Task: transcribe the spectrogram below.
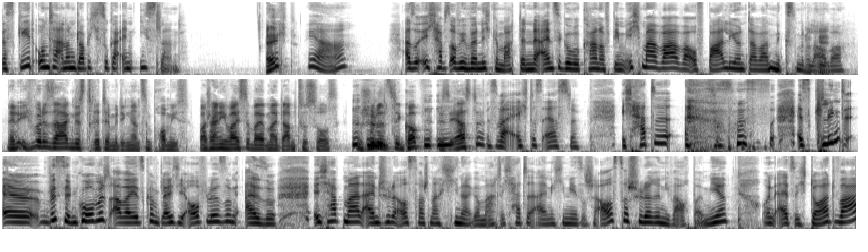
Das geht unter anderem, glaube ich, sogar in Island. Echt? Ja. Also ich habe es auf jeden Fall nicht gemacht, denn der einzige Vulkan, auf dem ich mal war, war auf Bali und da war nichts mit Okay. Lava. Ich würde sagen das dritte mit den ganzen Promis. Wahrscheinlich weißt du bei Madame Tussauds. Du schüttelst den Kopf. Das erste? Das war echt das Erste. Ich hatte, es klingt äh, ein bisschen komisch, aber jetzt kommt gleich die Auflösung. Also, ich habe mal einen Schüleraustausch nach China gemacht. Ich hatte eine chinesische Austauschschülerin, die war auch bei mir. Und als ich dort war,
